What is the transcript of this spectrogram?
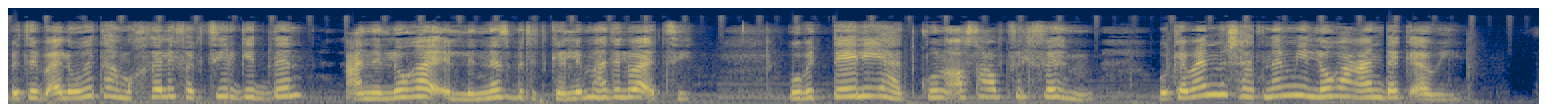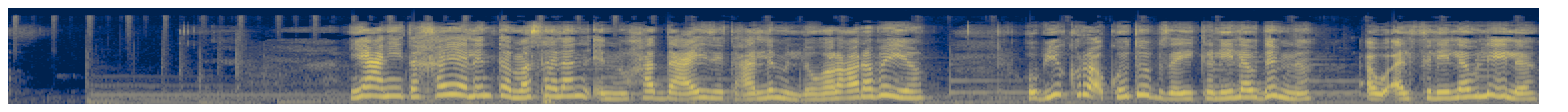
بتبقى لغتها مختلفة كتير جدا عن اللغة اللي الناس بتتكلمها دلوقتي. وبالتالي هتكون أصعب في الفهم وكمان مش هتنمي اللغة عندك قوي. يعني تخيل أنت مثلا إنه حد عايز يتعلم اللغة العربية وبيقرأ كتب زي كليلة ودمنة أو ألف ليلة وليلة.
